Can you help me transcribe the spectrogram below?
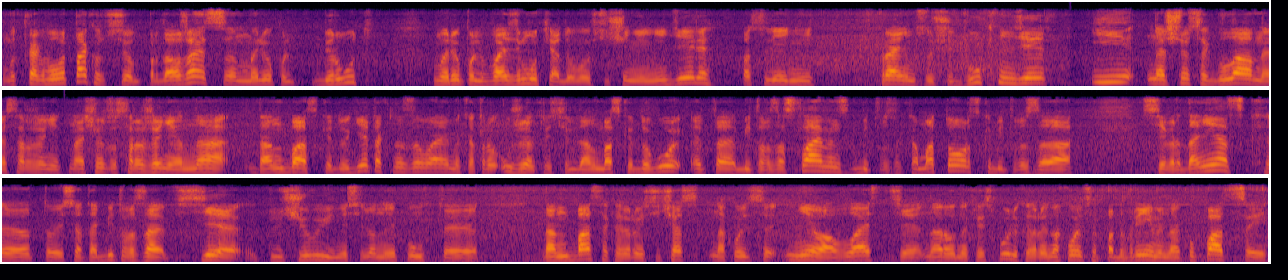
Вот как бы вот так вот все продолжается. Мариуполь берут, Мариуполь возьмут, я думаю, в течение недели последней, в крайнем случае двух недель. И начнется главное сражение. Начнется сражение на Донбасской дуге, так называемой, которую уже окрестили Донбасской дугой. Это битва за Славянск, битва за Краматорск, битва за Северодонецк. Э, то есть это битва за все ключевые населенные пункты Донбасса, которые сейчас находятся не во власти народных республик, которые находятся под временной оккупацией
